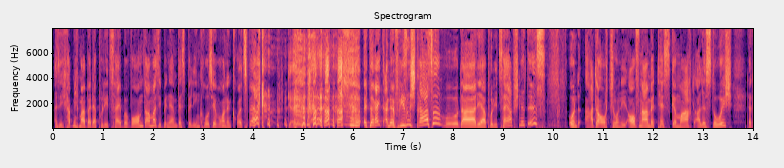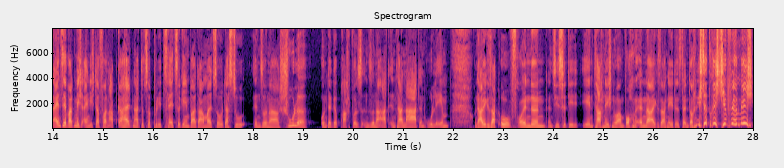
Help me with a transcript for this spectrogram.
Also ich habe mich mal bei der Polizei beworben damals. Ich bin ja in West-Berlin groß geworden, in Kreuzberg. Direkt an der Friesenstraße, wo da der Polizeiabschnitt ist. Und hatte auch schon die Aufnahmetests gemacht, alles durch. Das Einzige, was mich eigentlich davon abgehalten hatte, zur Polizei zu gehen, war damals so, dass du in so einer Schule untergebracht wurdest, in so einer Art Internat in Ruhlem. Und da habe ich gesagt, oh, Freundin, dann siehst du die jeden Tag nicht, nur am Wochenende. Habe ich gesagt, nee, das ist dann doch nicht das Richtige für mich.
